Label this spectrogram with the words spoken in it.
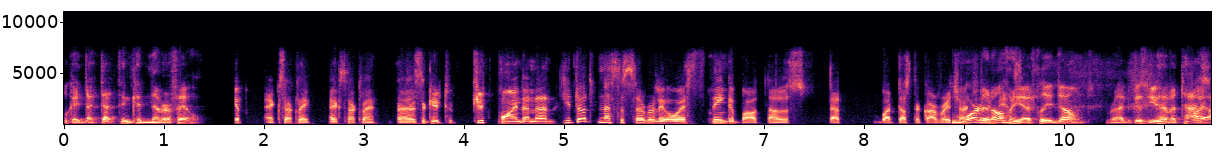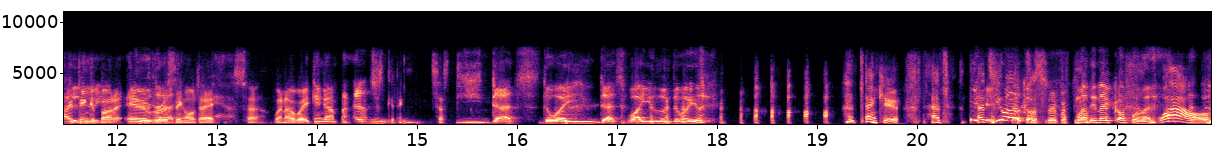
okay, like that thing can never fail. Yep, exactly, exactly. That's a good good point, and then you don't necessarily always think about those. That what does the coverage More than often, mean. you actually don't, right? Because you have a task. I, I think do, about it every single day. So when I'm waking up, I'm just kidding. Just That's the way. You, that's why you look the way you look. thank you. That's that's, You're welcome. that's a super Nothing like compliment. Wow.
